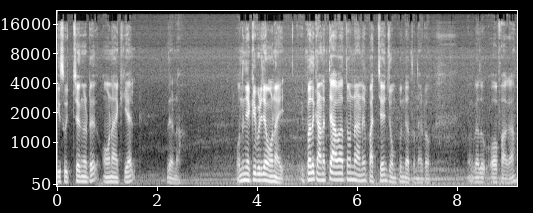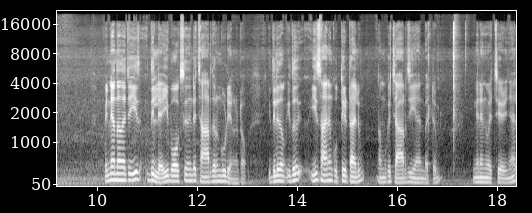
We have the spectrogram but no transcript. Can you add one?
ഈ സ്വിച്ച് അങ്ങോട്ട് ഓൺ ആക്കിയാൽ ഇത് കണ്ടോ? ഒന്ന് ഞെക്കി പിടിച്ചാൽ ഓണായി ഇപ്പോൾ അത് കണക്റ്റ് ആവാത്തതുകൊണ്ടാണ് പച്ചയും ചുമപ്പും കത്തുന്നത് കേട്ടോ. നമുക്കത് ഓഫാകാം പിന്നെ എന്താണെന്ന് വെച്ചാൽ ഈ ഇതില്ലേ ഈ ബോക്സ് ഇതിന്റെ ചാർജറും കൂടിയാണ് കേട്ടോ. ഇതിൽ ഇത് ഈ സാധനം കുത്തിയിട്ടാലും നമുക്ക് ചാർജ് ചെയ്യാൻ പറ്റും. ഇങ്ങനെ അങ്ങ് വെച്ച് കഴിഞ്ഞാൽ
